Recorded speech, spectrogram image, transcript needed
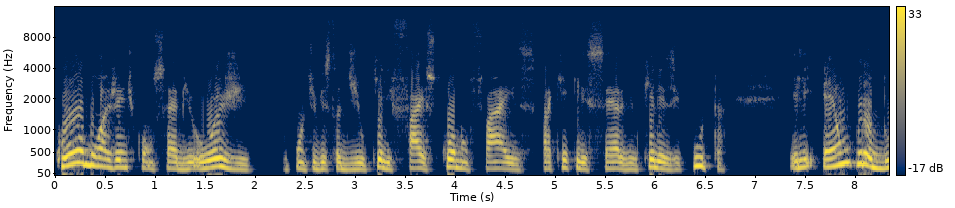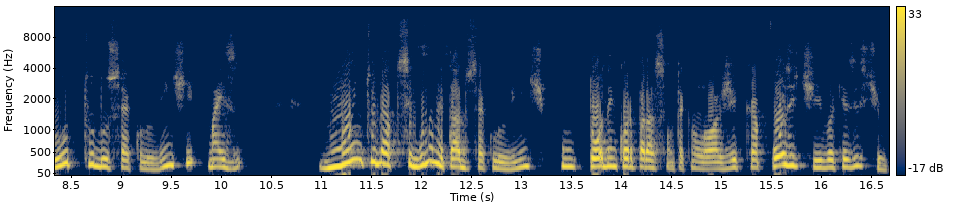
como a gente concebe hoje, do ponto de vista de o que ele faz, como faz, para que, que ele serve, o que ele executa, ele é um produto do século XX, mas muito da segunda metade do século XX, com toda a incorporação tecnológica positiva que existiu.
